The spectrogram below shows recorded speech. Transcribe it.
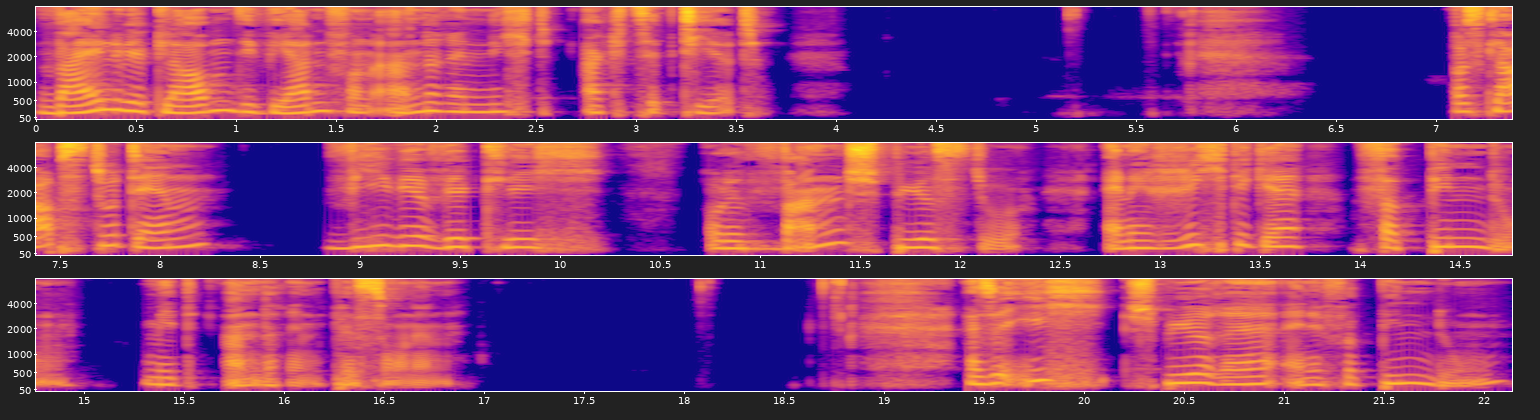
weil wir glauben, die werden von anderen nicht akzeptiert? Was glaubst du denn, wie wir wirklich oder wann spürst du eine richtige Verbindung mit anderen Personen? Also ich spüre eine Verbindung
